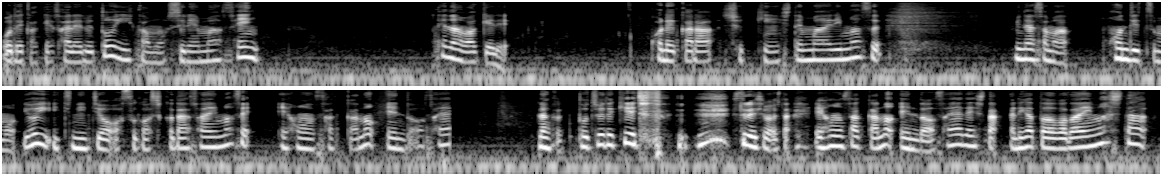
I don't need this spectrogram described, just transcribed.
お出かけされるといいかもしれません。てなわけでこれから出勤してまいります。皆様本日も良い一日をお過ごしくださいませ。絵本作家の遠藤さやなんか途中で切れちゃった 失礼しました。絵本作家の遠藤さやでした。ありがとうございました。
